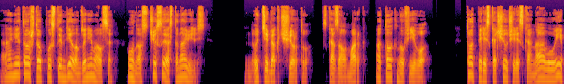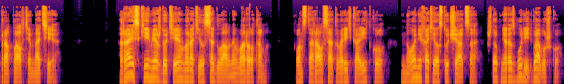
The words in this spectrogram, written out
а не то, что пустым делом занимался. У нас часы остановились». «Ну тебя к черту!» — сказал Марк, оттолкнув его. Тот перескочил через канаву и пропал в темноте. Райский между тем воротился главным воротам. Он старался отворить калитку, но не хотел стучаться, чтоб не разбудить бабушку.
